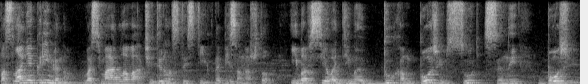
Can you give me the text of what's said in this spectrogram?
Послание к римлянам, 8 глава, 14 стих, написано, что «Ибо все водимые Духом Божьим суть сыны Божьи,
